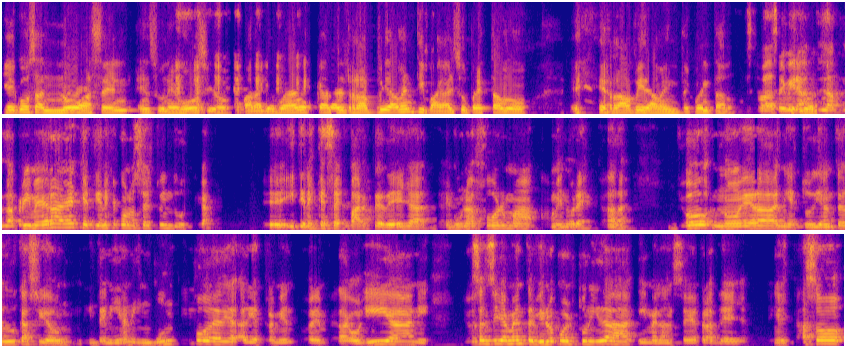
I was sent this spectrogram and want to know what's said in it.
qué cosas no hacen en su negocio para que puedan escalar rápidamente y pagar su préstamo rápidamente. Cuéntanos. Mira, la, primera es que tienes que conocer tu industria eh, y tienes que ser parte de ella de alguna forma a menor escala. Yo no era ni estudiante de educación, ni tenía ningún tipo de adiestramiento en pedagogía, ni yo sencillamente vi una oportunidad y me lancé detrás de ella. En el caso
